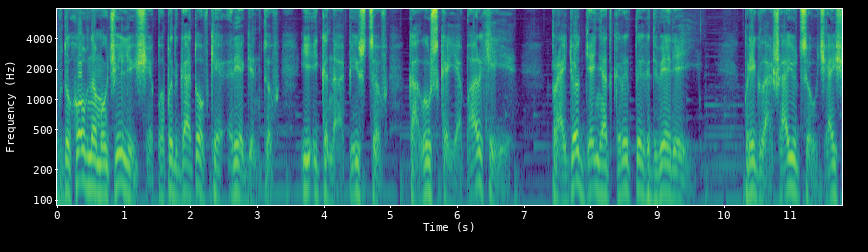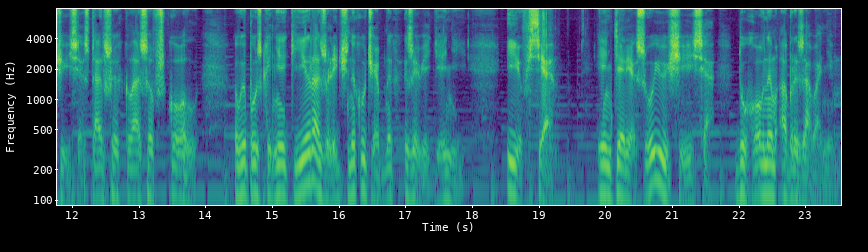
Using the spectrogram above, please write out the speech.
в духовном училище по подготовке регентов и иконописцев Калужской епархии пройдет День открытых дверей. Приглашаются учащиеся старших классов школ, выпускники различных учебных заведений и все интересующиеся духовным образованием.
